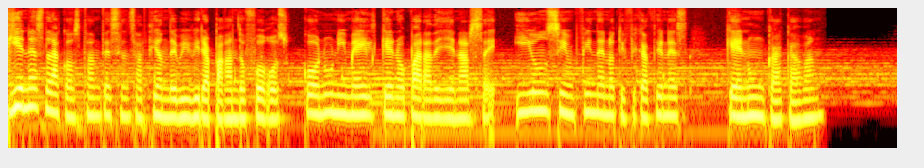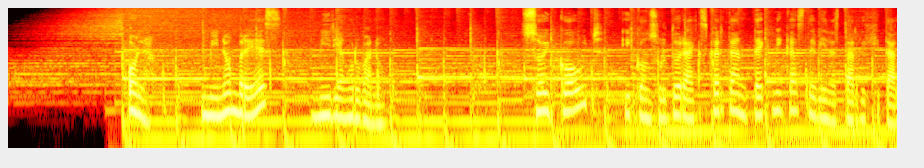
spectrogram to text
¿Tienes la constante sensación de vivir apagando fuegos con un email que no para de llenarse y un sinfín de notificaciones que nunca acaban? Hola, mi nombre es Miriam Urbano. Soy coach y consultora experta en técnicas de bienestar digital.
